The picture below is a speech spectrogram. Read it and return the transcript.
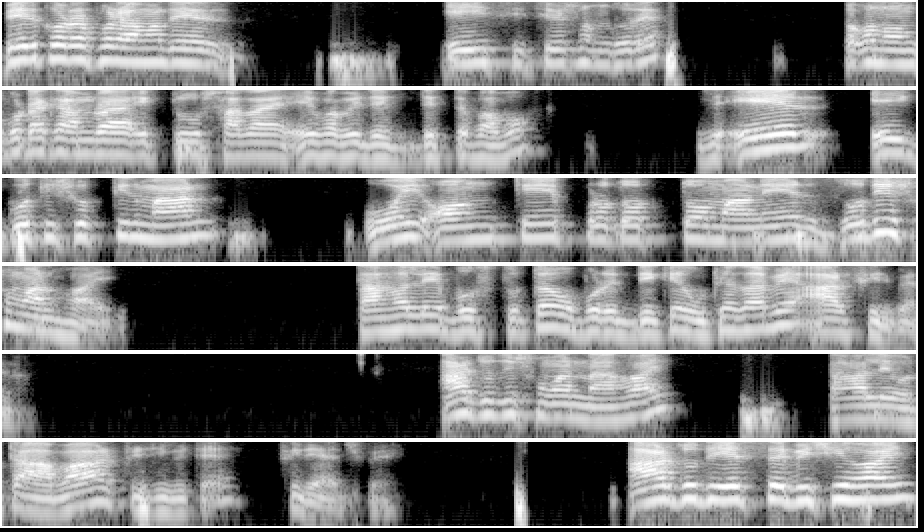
বের করার পরে আমাদের এই সিচুয়েশন ধরে তখন অঙ্কটাকে আমরা একটু সাজায় এভাবে দেখ- দেখতে পাবো যে এর এই গতিশক্তির মান ওই অঙ্কে প্রদত্ত মানের যদি সমান হয়, তাহলে বস্তুটা উপরের দিকে উঠে যাবে আর ফিরবে না। আর যদি সমান না হয় তাহলে ওটা আবার পৃথিবীতে ফিরে আসবে। আর যদি এর চেয়ে বেশি হয়,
